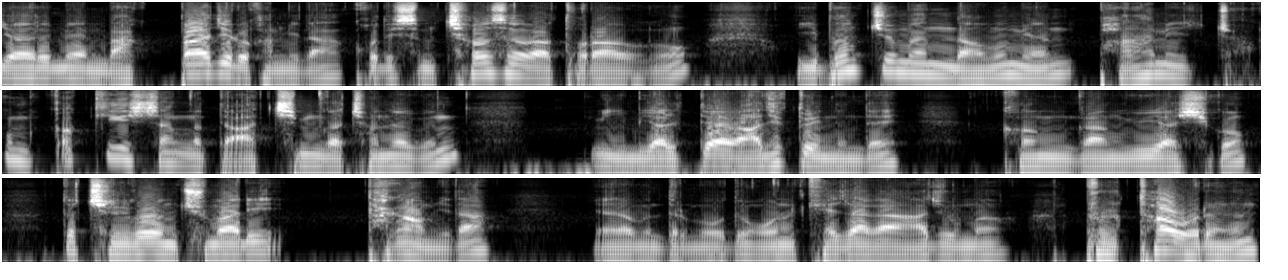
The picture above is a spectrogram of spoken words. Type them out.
여름의 막바지로 갑니다. 곧 있으면 처서가 돌아오고 이번 주만 넘으면 바람이 조금 꺾이기 시작한 것 같아요. 아침과 저녁은 이 열대야가 아직도 있는데 건강 유의하시고 또 즐거운 주말이 다가옵니다. 여러분들 모두 오늘 계좌가 아주 뭐 불타오르는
